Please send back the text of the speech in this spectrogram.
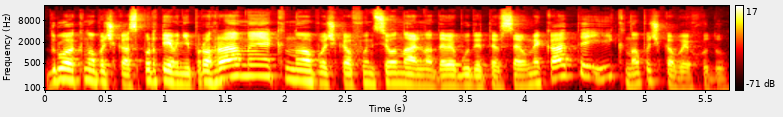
Друга кнопочка спортивні програми, кнопочка функціональна, де ви будете все вмикати, і кнопочка виходу.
